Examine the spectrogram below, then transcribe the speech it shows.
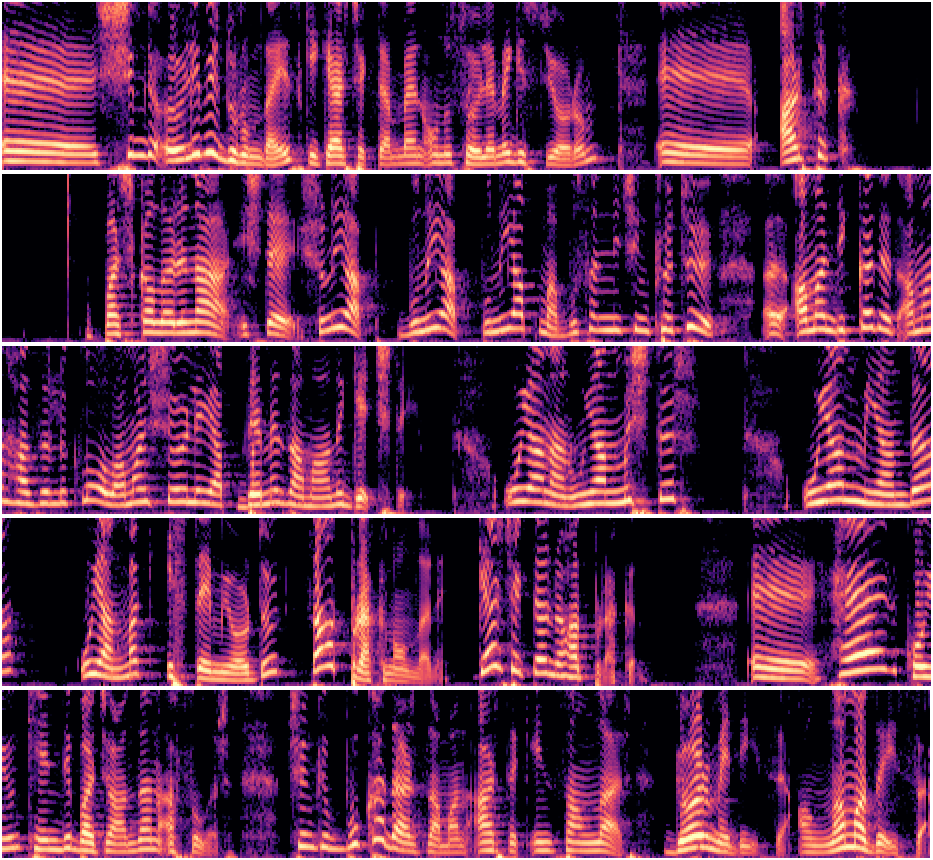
E, şimdi öyle bir durumdayız ki gerçekten ben onu söylemek istiyorum. E, artık başkalarına işte şunu yap, bunu yap, bunu yapma, bu senin için kötü, e, aman dikkat et, aman hazırlıklı ol, aman şöyle yap deme zamanı geçti. Uyanan uyanmıştır, uyanmayan da uyanmak istemiyordur. Rahat bırakın onları. Gerçekten rahat bırakın. Ee, her koyun kendi bacağından asılır. Çünkü bu kadar zaman artık insanlar görmediyse, anlamadıysa,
